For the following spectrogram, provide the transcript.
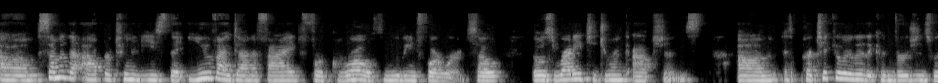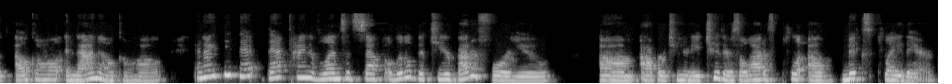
um, some of the opportunities that you've identified for growth moving forward. So, those ready to drink options, um, particularly the conversions with alcohol and non alcohol. And I think that that kind of lends itself a little bit to your better for you um, opportunity too. There's a lot of, pl- of mixed play there.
